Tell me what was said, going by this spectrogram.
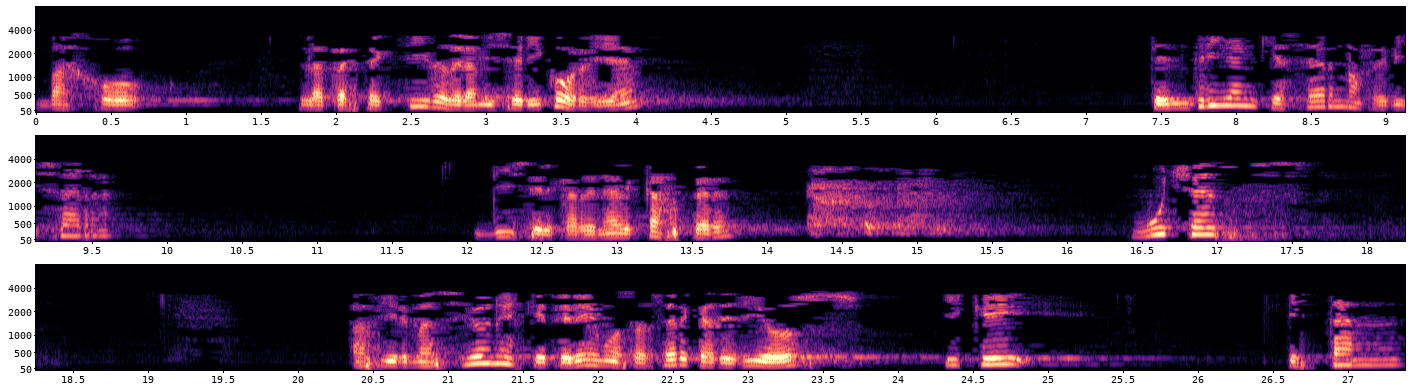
bajo la perspectiva de la misericordia, tendrían que hacernos revisar, dice el cardenal Casper, muchas afirmaciones que tenemos acerca de Dios y que están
